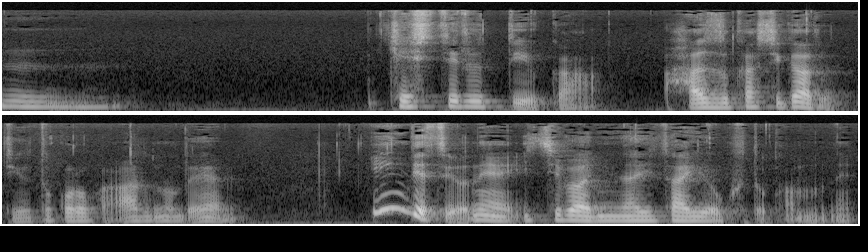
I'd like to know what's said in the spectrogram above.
うん消してるっていうか恥ずかしがるっていうところがあるのでいいんですよね一番になりたい欲とかもね。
